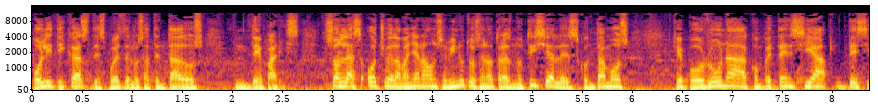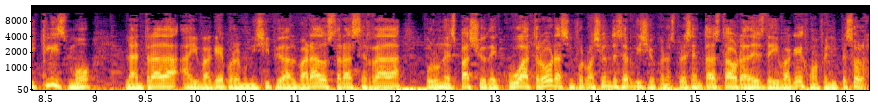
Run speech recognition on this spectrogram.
políticas después de los atentados de París. Son las 8 de la mañana, 11 minutos. En otras noticias les contamos que por una competencia de ciclismo, la entrada a Ibagué por el municipio de Alvarado estará cerrada por un espacio de cuatro horas. Información de servicio que nos presenta hasta ahora desde Ibagué Juan Felipe Sola.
